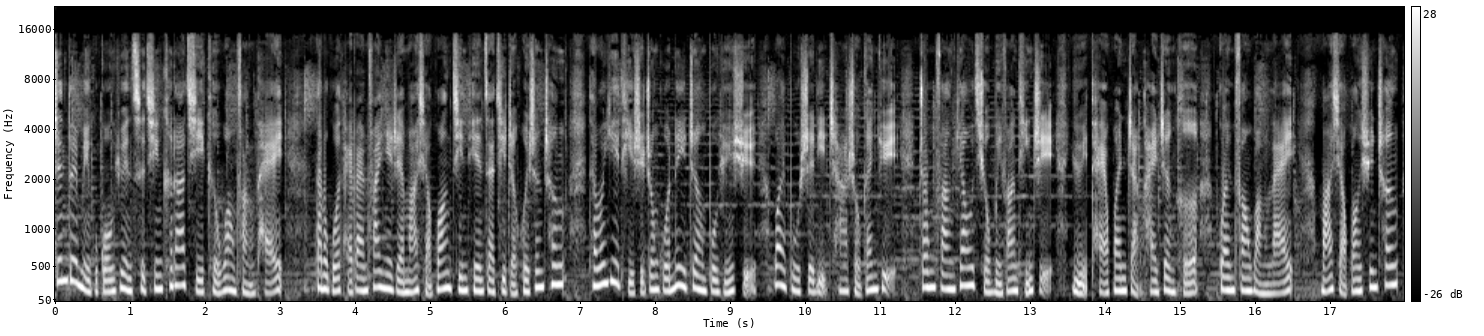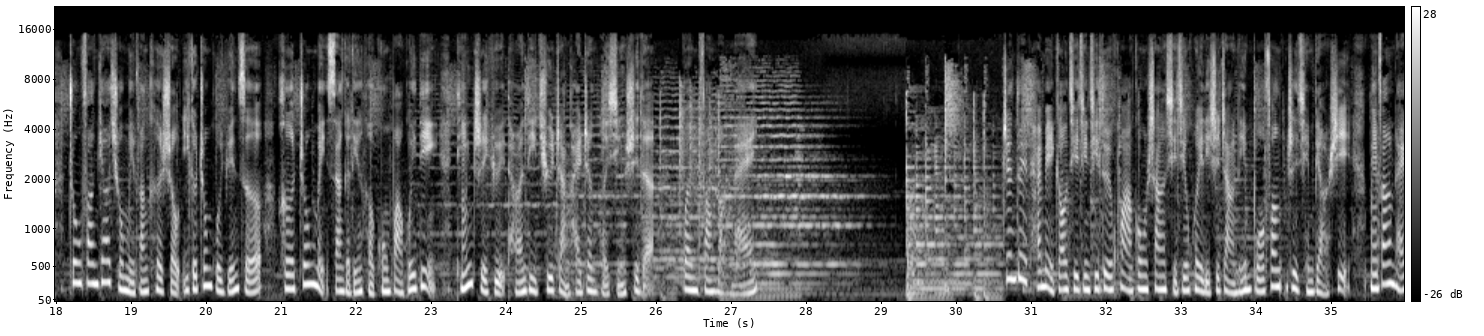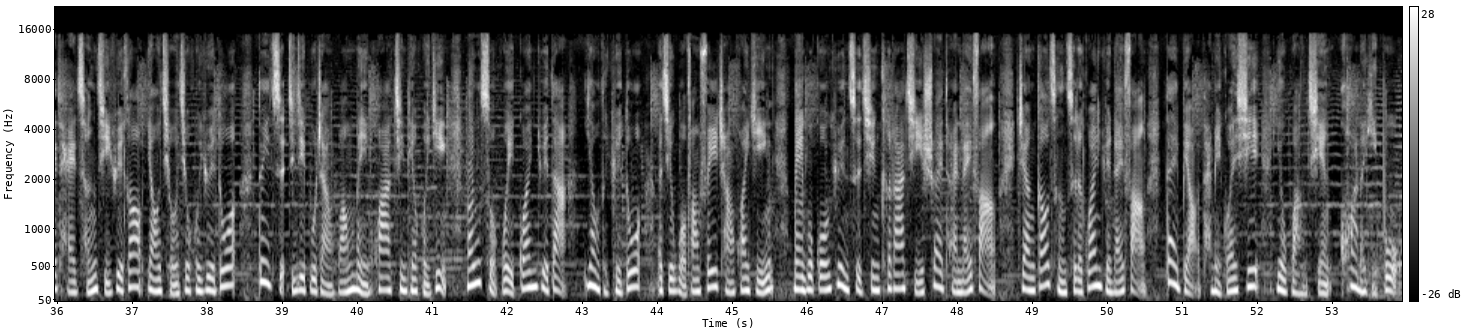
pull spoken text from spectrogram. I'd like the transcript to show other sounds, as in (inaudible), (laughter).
针对美国国务院次卿克拉奇渴望访台，大陆国台办发言人马晓光今天在记者会声称，台湾议题是中国内政不允许外部势力插手干预，中方要求美方停止与台湾展开任何官方往来。马晓光宣称，中方要求美方恪守一个中国原则和中美三个联合公报规定，停止与台湾地区展开任何形式的官方往来。针对台美高阶经济对话，工商协进会理事长林柏峰日前表示，美方来台层级越高，要求就会越多。对此，经济部长王美花今天回应，没有所谓官越大要的越多，而且我方非常欢迎美国国务院次卿克拉奇率团来访，这样高层次的官员来访，代表台美关系又往前跨了一步。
